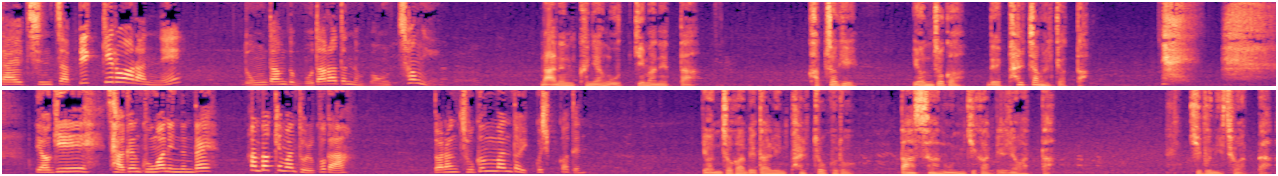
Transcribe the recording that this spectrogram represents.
날 진짜 삐끼로 알았니? 농담도 못 알아듣는 멍청이. 나는 그냥 웃기만 했다. 갑자기 연저가 내 팔짱을 꼈다. 여기 작은 공원 있는데 한 바퀴만 돌고 가. 너랑 조금만 더 있고 싶거든. 연저가 매달린 팔 쪽으로 따스한 온기가 밀려왔다. 기분이 좋았다.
